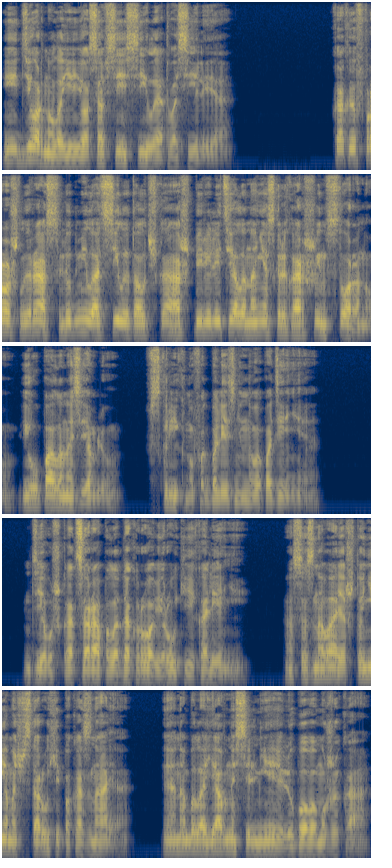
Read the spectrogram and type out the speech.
и дернула ее со всей силы от Василия. Как и в прошлый раз, Людмила от силы толчка аж перелетела на несколько аршин в сторону и упала на землю, вскрикнув от болезненного падения. Девушка отцарапала до крови руки и колени, осознавая, что немощь старухи показная, и она была явно сильнее любого мужика.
